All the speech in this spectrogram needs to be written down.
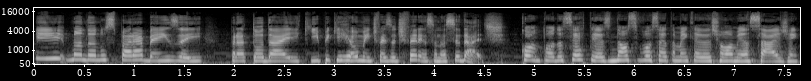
e mandando os parabéns aí para toda a equipe que realmente faz a diferença na cidade. Com toda certeza. Então, se você também quer deixar uma mensagem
